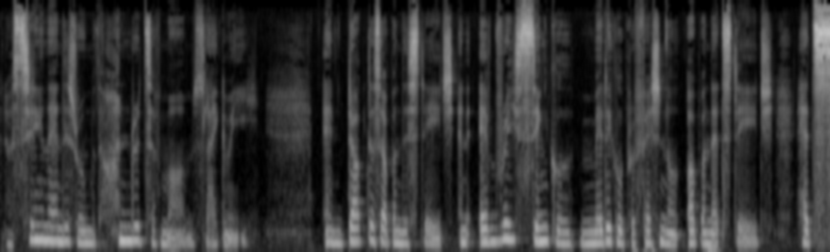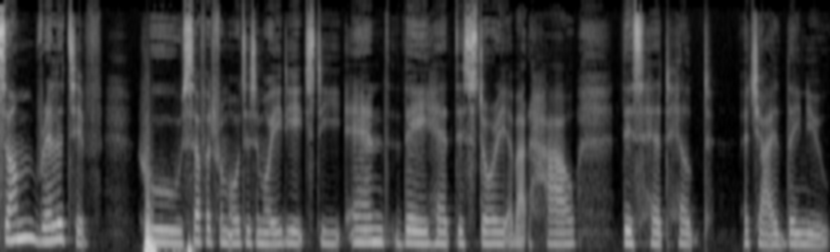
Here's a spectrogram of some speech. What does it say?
And I was sitting there in this room with hundreds of moms like me and doctors up on the stage, and every single medical professional up on that stage had some relative who suffered from autism or ADHD, and they had this story about how this had helped a child they knew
